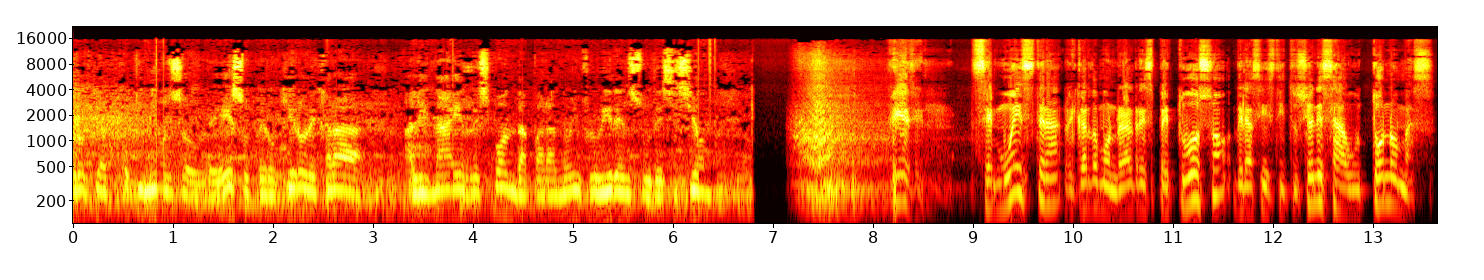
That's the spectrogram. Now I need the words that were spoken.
propia opinión sobre eso, pero quiero dejar a, al INAI responda para no influir en su decisión. Fíjese, se muestra Ricardo Monreal respetuoso de las instituciones autónomas.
